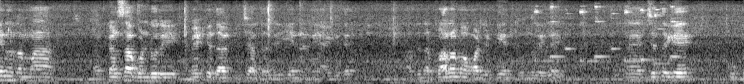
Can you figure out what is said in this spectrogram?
ಏನು ನಮ್ಮ ಕಳಸಾ ಬಂಡೂರಿ ಮೇಕೆದಾಟು ವಿಚಾರದಲ್ಲಿ ಏನು ಆಗಿದೆ? ಅದನ್ನು ಪ್ರಾರಂಭ ಮಾಡಲಿಕ್ಕೆ ಏನು ತೊಂದರೆ ಇದೆ? ಜೊತೆಗೆ ಉಪ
